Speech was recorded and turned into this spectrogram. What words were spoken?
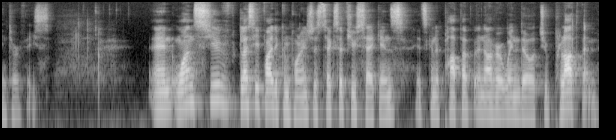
interface. And once you've classified the components, just takes a few seconds, it's going to pop up another window to plot them.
